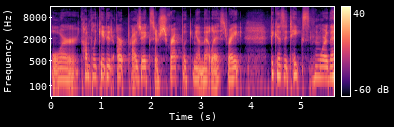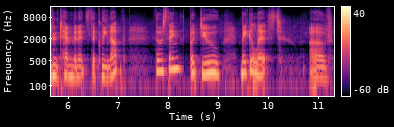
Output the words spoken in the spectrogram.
or complicated art projects or scrapbooking on that list, right? Because it takes more than 10 minutes to clean up those things. But do make a list of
